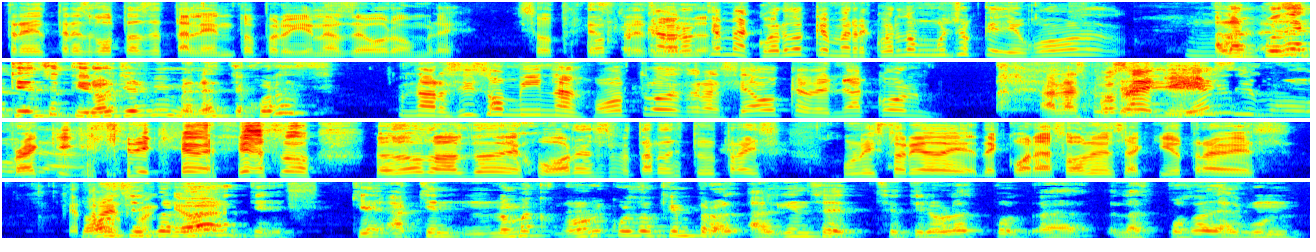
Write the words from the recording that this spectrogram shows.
tres, tres, gotas de talento, pero llenas de oro, hombre. Hizo tres, Otro tres cabrón que me acuerdo, que me recuerdo mucho que llegó... ¿A la esposa de quién se tiró Jeremy Menez, te acuerdas? Narciso Mina, otro desgraciado que venía con... A la esposa de quién? Frankie, ¿qué tiene que ver eso? Estamos hablando de jugadores tarde tú traes una historia de, de corazones aquí otra vez. No, sí es verdad. a quien, no, me, no recuerdo quién, pero alguien se, se tiró la, la, esposa de algún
